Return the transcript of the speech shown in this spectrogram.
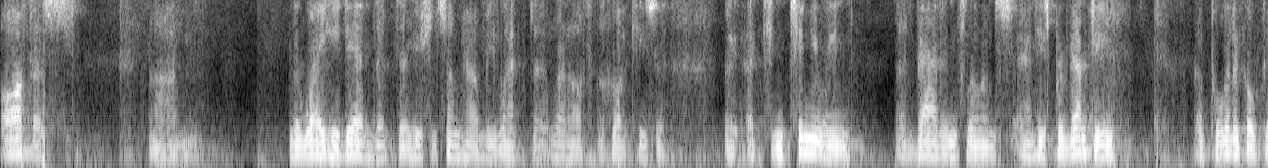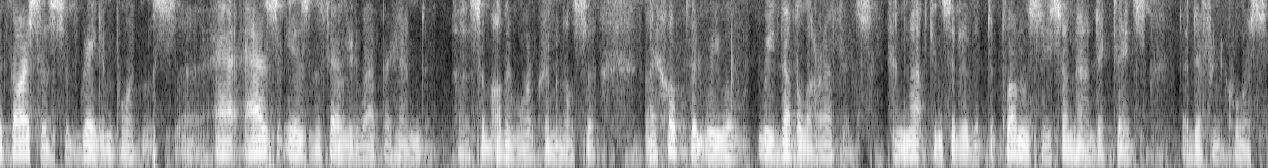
office um, the way he did, that he should somehow be let, let off the hook. He's a, a, a continuing bad influence, and he's preventing a political catharsis of great importance, uh, as is the failure to apprehend uh, some other war criminals. So I hope that we will redouble our efforts and not consider that diplomacy somehow dictates a different course.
